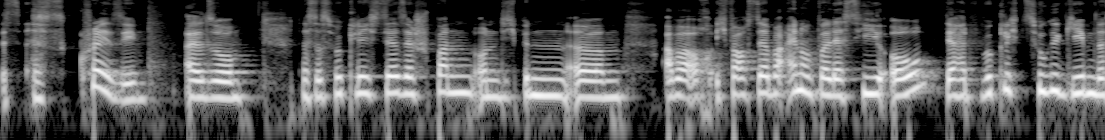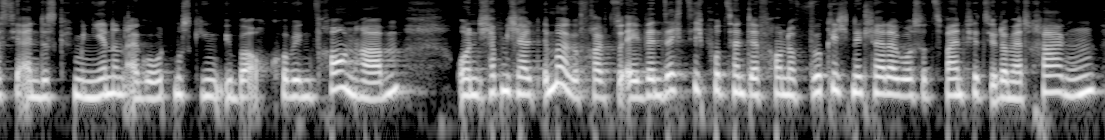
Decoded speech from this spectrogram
Es ist crazy. Also, das ist wirklich sehr, sehr spannend und ich bin, ähm, aber auch, ich war auch sehr beeindruckt, weil der CEO, der hat wirklich zugegeben, dass sie einen diskriminierenden Algorithmus gegenüber auch kurvigen Frauen haben. Und ich habe mich halt immer gefragt, so, ey, wenn 60 Prozent der Frauen noch wirklich eine Kleidergröße 42 oder mehr tragen,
